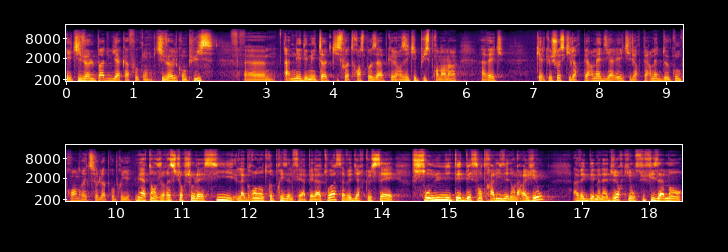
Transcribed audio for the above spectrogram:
et qui veulent pas du yaka faucon, qui veulent qu'on puisse euh, amener des méthodes qui soient transposables, que leurs équipes puissent prendre en main avec quelque chose qui leur permet d'y aller, qui leur permette de comprendre et de se l'approprier. Mais attends, je reste sur Cholet. Si la grande entreprise, elle fait appel à toi, ça veut dire que c'est son unité décentralisée dans la région, avec des managers qui ont suffisamment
